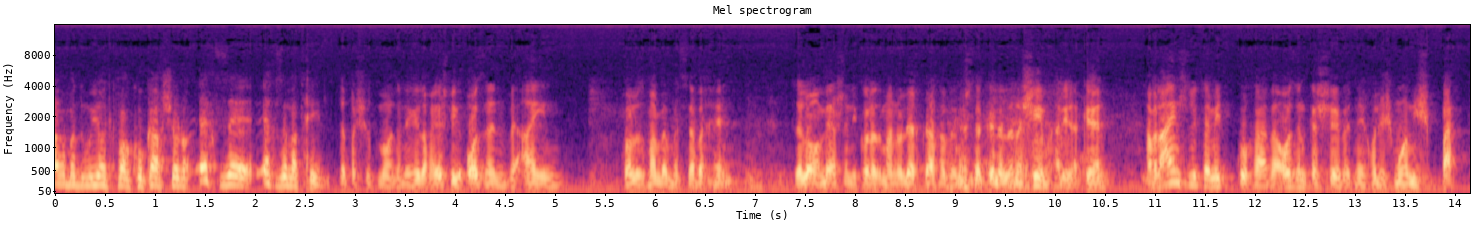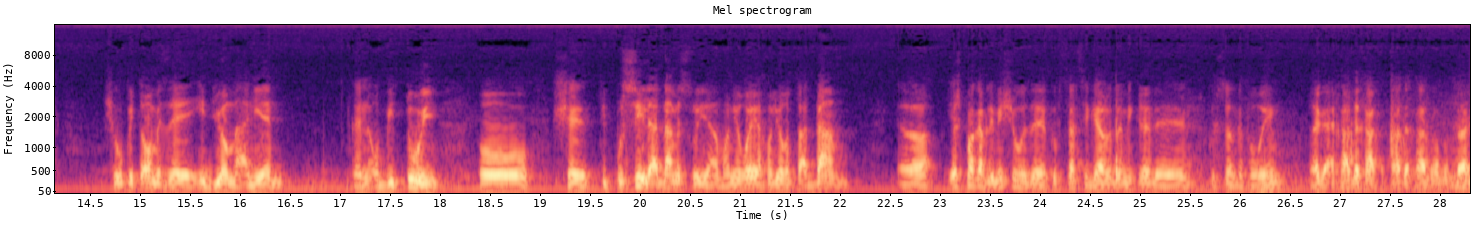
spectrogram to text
ארבע דמויות כבר כל כך שונות. איך זה, איך זה מתחיל? זה פשוט מאוד, אני אגיד לך, יש לי אוזן ועין כל הזמן במצב החן. זה לא אומר שאני כל הזמן הולך ככה ומסתכל על אנשים חלילה, כן? אבל העין שלי תמיד פקוחה והאוזן קשבת, אני יכול לשמוע משפט שהוא פתאום איזה אידיו מעניין, כן? או ביטוי, או שטיפוסי לאדם מסוים, או אני רואה, יכול לראות אדם. Uh, יש פה אגב למישהו איזה קופסת סיגריות במקרה בקופסת גפורים? רגע, אחד אחד, אחד אחד רבותיי.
